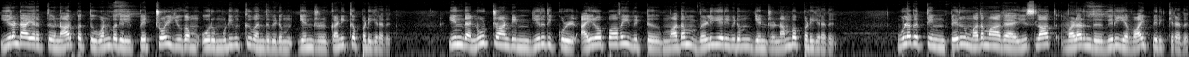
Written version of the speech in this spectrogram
இரண்டாயிரத்து நாற்பத்து ஒன்பதில் பெட்ரோல் யுகம் ஒரு முடிவுக்கு வந்துவிடும் என்று கணிக்கப்படுகிறது. இந்த நூற்றாண்டின் இறுதிக்குள் ஐரோப்பாவை விட்டு மதம் வெளியேறிவிடும் என்று நம்பப்படுகிறது. உலகத்தின் பெருமதமாக இஸ்லாத் வளர்ந்து விரிய வாய்ப்பிருக்கிறது.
